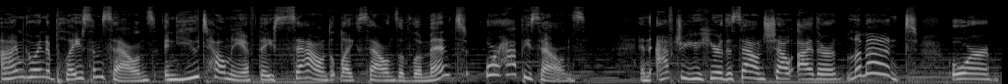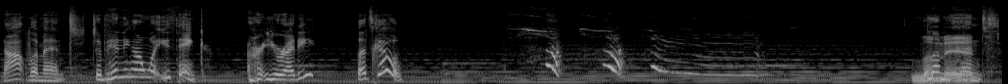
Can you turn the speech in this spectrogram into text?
I'm going to play some sounds, and you tell me if they sound like sounds of lament or happy sounds. And after you hear the sound, shout either lament or not lament, depending on what you think. Are you ready? Let's go. Lament. Lament.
